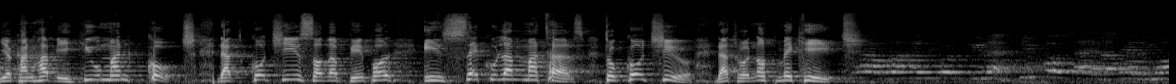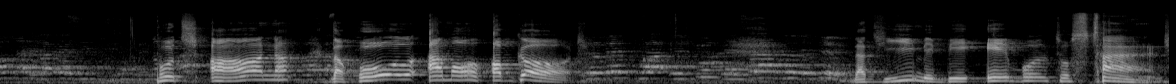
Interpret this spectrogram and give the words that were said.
You can have a human coach that coaches other people in secular matters to coach you. That will not make it. Put on the whole armor of God that ye may be able to stand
